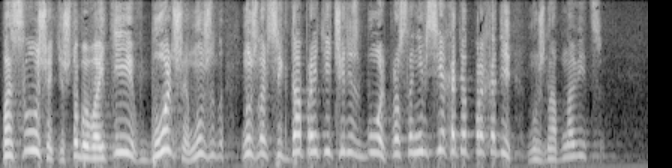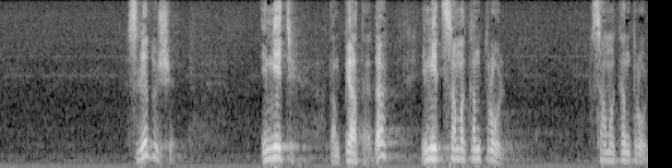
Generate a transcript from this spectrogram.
Послушайте, чтобы войти в больше, нужно, нужно всегда пройти через боль. Просто не все хотят проходить. Нужно обновиться. Следующее. Иметь, там пятое, да? Иметь самоконтроль. Самоконтроль.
